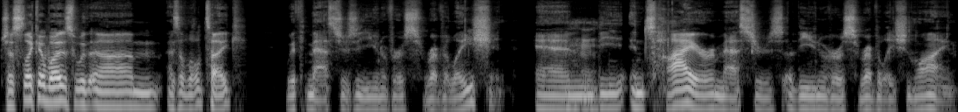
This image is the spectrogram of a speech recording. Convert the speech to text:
just like I was with um as a little tyke with Masters of the Universe Revelation and Mhm. the entire Masters of the Universe Revelation line.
